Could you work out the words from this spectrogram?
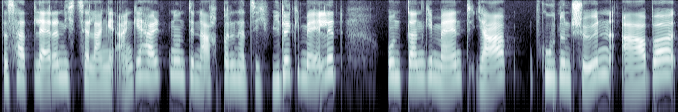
Das hat leider nicht sehr lange angehalten und die Nachbarin hat sich wieder gemeldet und dann gemeint, ja, gut und schön, aber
